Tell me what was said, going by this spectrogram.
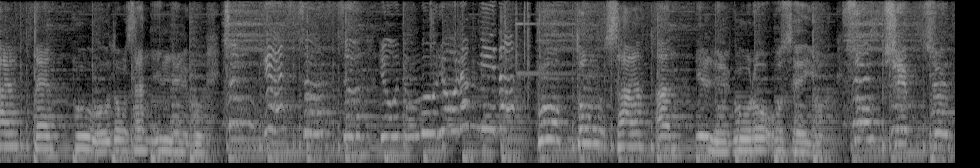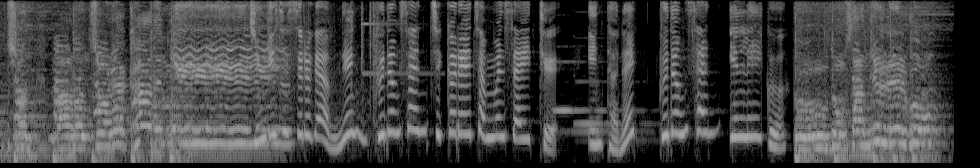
할때 부동산 119 중개수수료도 무료랍니다. 부동산 119로 오세요. 수십 수천 만원 절약하는 길. 중개 수수료가 없는 부동산 직거래 전문 사이트. 인터넷 부동산 119 부동산 119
